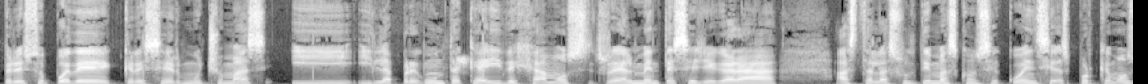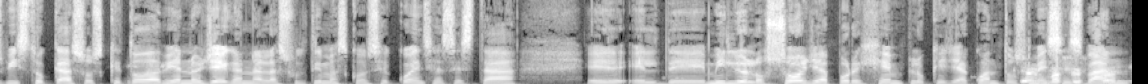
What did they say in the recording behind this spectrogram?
pero eso puede crecer mucho más y, la pregunta que ahí dejamos, ¿realmente se llegará hasta las últimas consecuencias? Porque hemos visto casos que todavía no llegan a las últimas consecuencias. Está el, el de Emilio Lozoya, por ejemplo, que ya cuántos meses van.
